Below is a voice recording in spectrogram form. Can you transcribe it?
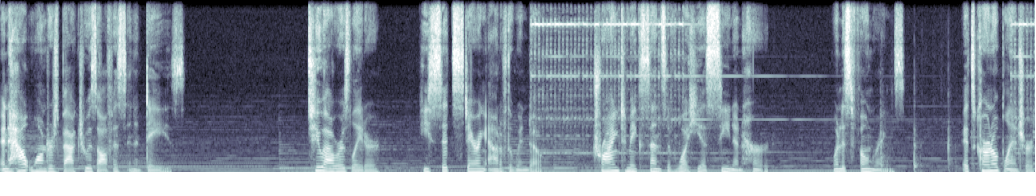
and Haut wanders back to his office in a daze. Two hours later, he sits staring out of the window, trying to make sense of what he has seen and heard, when his phone rings. It's Colonel Blanchard,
